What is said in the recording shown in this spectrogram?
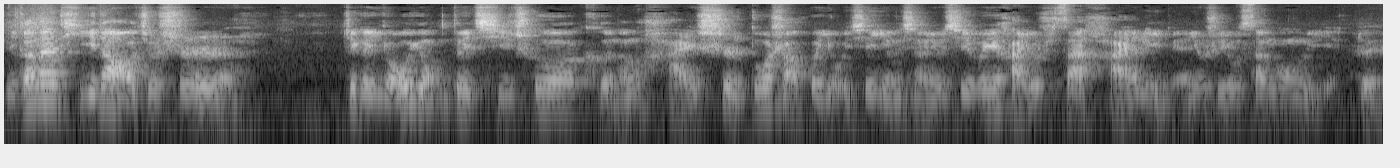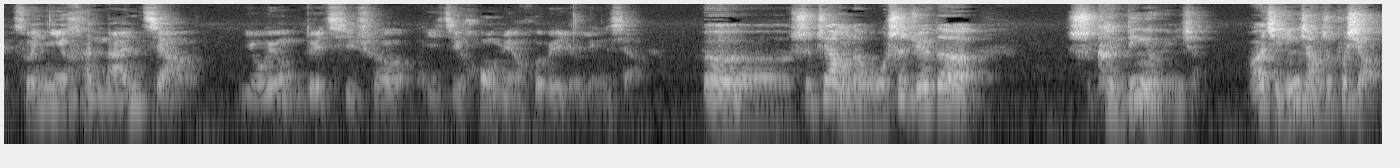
你刚才提到就是这个游泳对骑车可能还是多少会有一些影响，尤其威海又是在海里面，又是游三公里，对，所以你很难讲游泳对骑车以及后面会不会有影响。呃，是这样的，我是觉得是肯定有影响，而且影响是不小的。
